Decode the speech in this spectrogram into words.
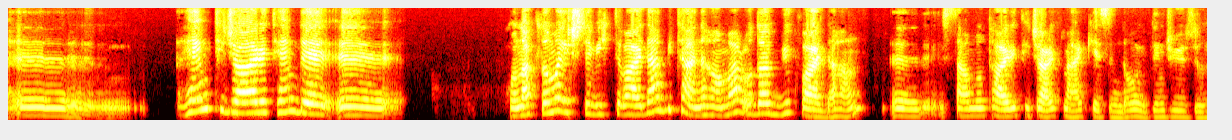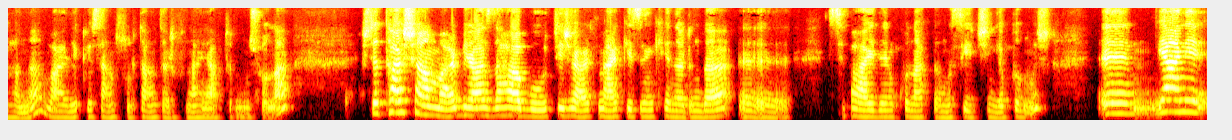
e, hem ticaret hem de e, konaklama işlevi ihtiva eden bir tane han var. O da Büyükvalide Han. E, İstanbul Tarih Ticaret Merkezi'nde 17. yüzyıl hanı Valide Kösem Sultan tarafından yaptırılmış olan. İşte Taşhan var biraz daha bu ticaret merkezinin kenarında e, sipahilerin konaklaması için yapılmış. Yani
